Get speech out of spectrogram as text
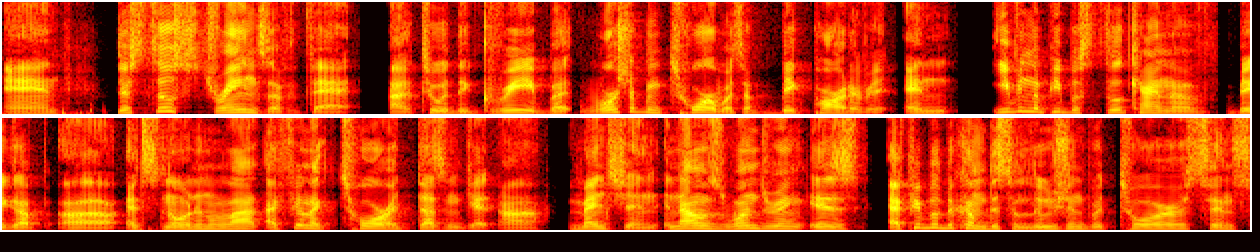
And there's still strains of that uh, to a degree, but worshiping Tor was a big part of it. And even though people still kind of big up uh, Ed Snowden a lot, I feel like Tor doesn't get uh, mentioned. And I was wondering, is have people become disillusioned with Tor since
